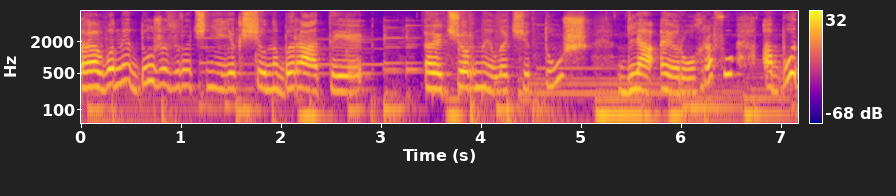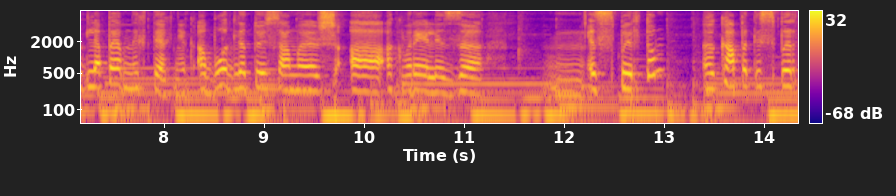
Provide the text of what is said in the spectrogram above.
Е, вони дуже зручні, якщо набирати е, чорнила чи туш для аерографу, або для певних технік, або для той самої ж а, акварелі з з спиртом. е, Капати спирт,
